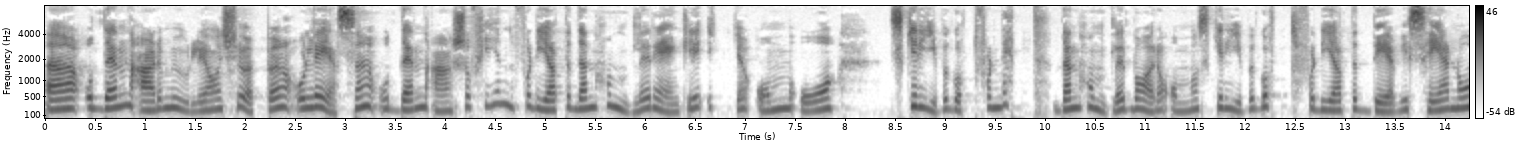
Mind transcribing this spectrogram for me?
Uh, og den er det mulig å kjøpe og lese, og den er så fin fordi at den handler egentlig ikke om å skrive godt for nett. Den handler bare om å skrive godt, fordi at det vi ser nå,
